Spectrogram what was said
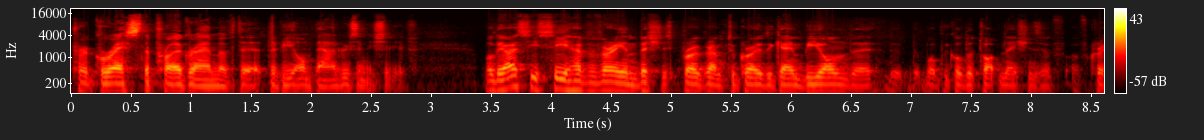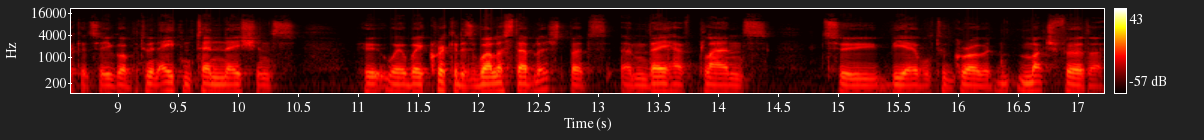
progress the program of the, the Beyond Boundaries initiative? Well, the ICC have a very ambitious program to grow the game beyond the, the what we call the top nations of, of, cricket. So you've got between eight and ten nations who, where, where, cricket is well established, but um, they have plans to be able to grow it much further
